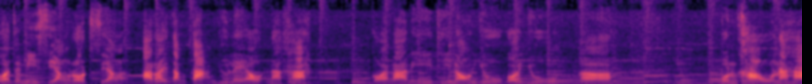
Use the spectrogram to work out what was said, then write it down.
ก็จะมีเสียงรถเสียงอะไรต่างๆ อยู่แล้วนะคะ ก่อนหน้านี้ที่น้องอยู่ก็อยู่ บนเขานะคะ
